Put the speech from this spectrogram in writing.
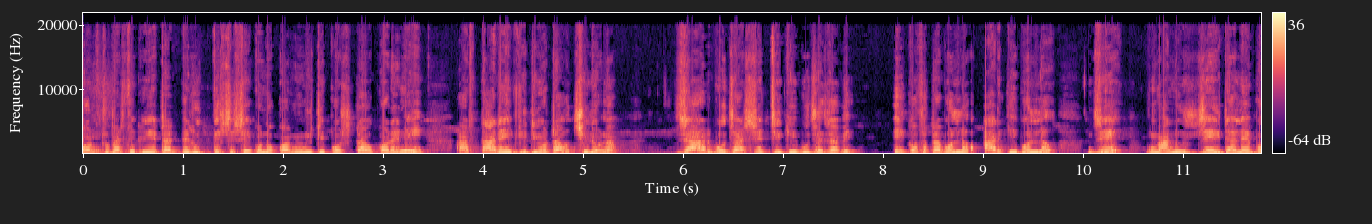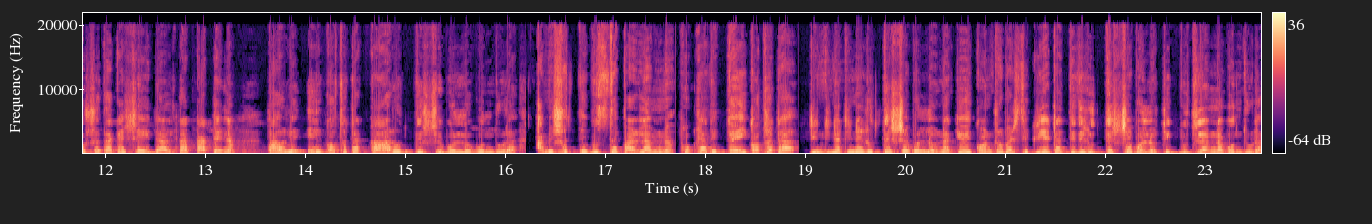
কন্ট্রোভার্সি ক্রিয়েটারদের উদ্দেশ্যে সে কোনো কমিউনিটি পোস্টটাও করেনি আর তার এই ভিডিওটাও ছিল না। যার বোঝার সে ঠিকই বুঝে যাবে। এই কথাটা বলল, আর কি বলল? যে মানুষ যেই ডালে বসে থাকে, সেই ডালটা কাটে না। তাহলে এই কথাটা কার উদ্দেশ্যে বলল বন্ধুরা? আমি সত্যি বুঝতে পারলাম না। ফোকলাদিত্য এই কথাটা টিনটিনা টিনের উদ্দেশ্যে বলল, নাকি ওই কন্ট্রোভার্সি ক্রিয়েটার দিদির উদ্দেশ্যে বলল? ঠিক বুঝলাম না বন্ধুরা।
